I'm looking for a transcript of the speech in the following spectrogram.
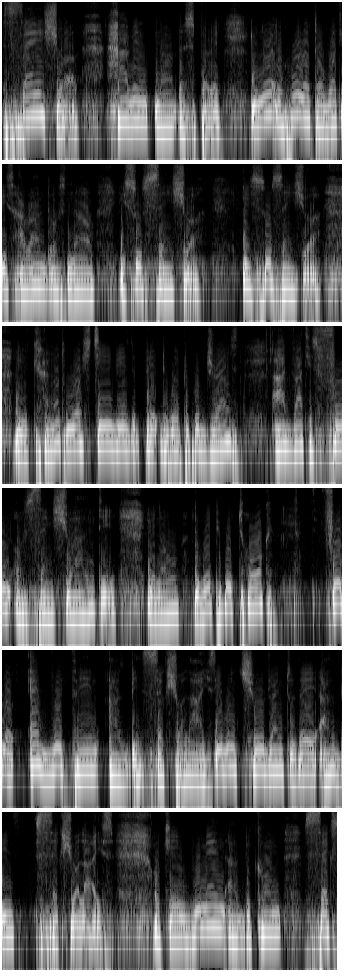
sensual, having not the spirit. You know, a whole lot of what is around us now is so sensual is so sensual. You cannot watch TV the, the way people dress. Advert is full of sensuality. You know, the way people talk, full of everything has been sexualized. Even children today have been sexualized. Okay, women have become sex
